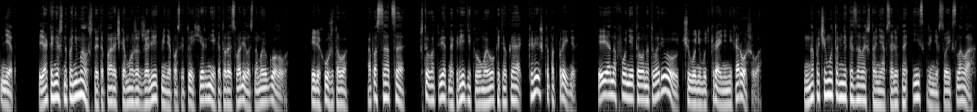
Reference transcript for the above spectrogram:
Нет, я, конечно, понимал, что эта парочка может жалеть меня после той херни, которая свалилась на мою голову. Или, хуже того, опасаться, что в ответ на критику у моего котелка крышка подпрыгнет, и я на фоне этого натворю чего-нибудь крайне нехорошего. Но почему-то мне казалось, что они абсолютно искренни в своих словах.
